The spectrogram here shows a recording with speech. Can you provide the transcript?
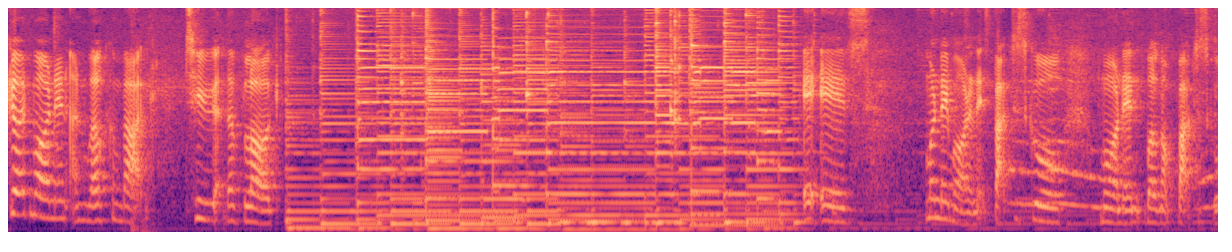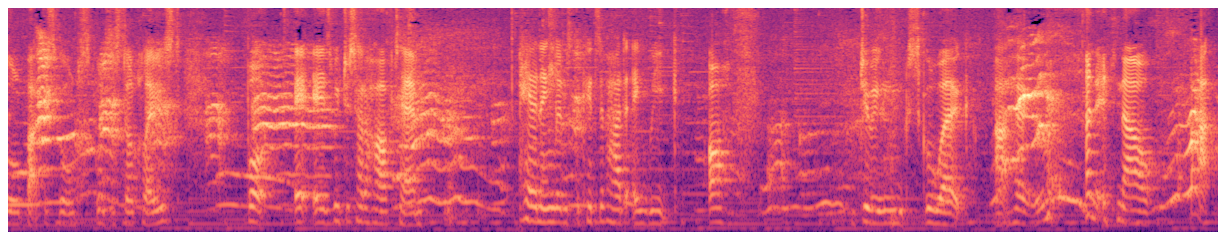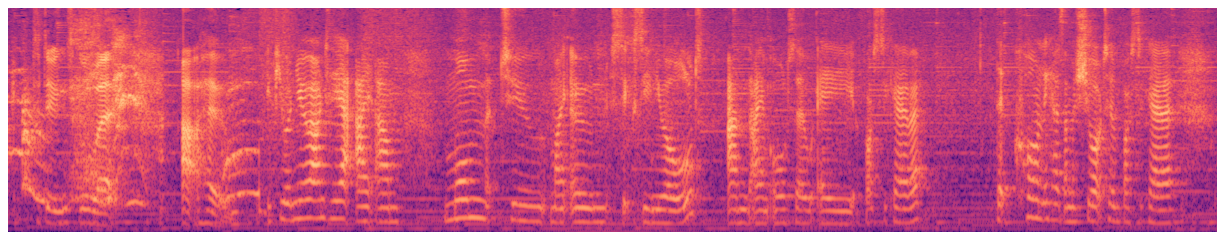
Good morning and welcome back to the vlog. It is Monday morning, it's back to school morning. Well, not back to school, back to school, schools are still closed. But it is, we've just had a half term. Here in England, the kids have had a week off doing schoolwork at home and it's now back to doing schoolwork at home. If you're new around here, I am mum to my own 16 year old and I'm also a foster carer that currently has, I'm a short-term foster carer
